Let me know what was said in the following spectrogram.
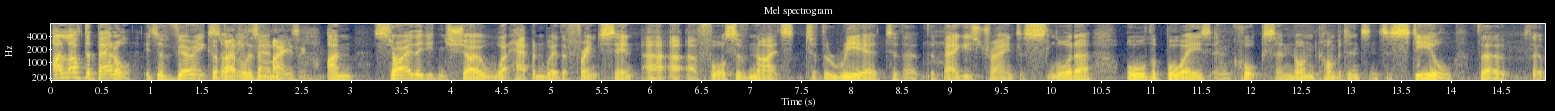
I love the battle. It's a very exciting The battle is amazing. I'm sorry they didn't show what happened where the French sent uh, a, a force of knights to the rear, to the, the baggage train, to slaughter all the boys and cooks and non-combatants and to steal the, the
